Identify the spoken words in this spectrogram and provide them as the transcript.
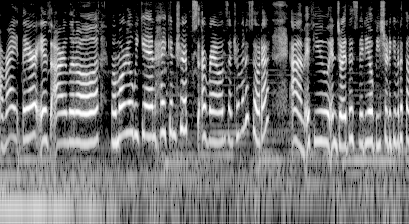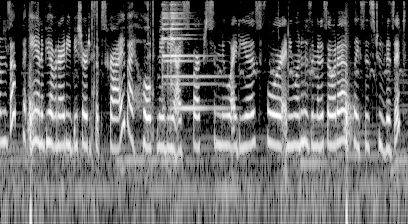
All right, there is our little Memorial Weekend hiking trips around central Minnesota. Um, if you enjoyed this video, be sure to give it a thumbs up. And if you haven't already, be sure to subscribe. I hope maybe I sparked some new ideas for anyone who's in Minnesota, places to visit.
